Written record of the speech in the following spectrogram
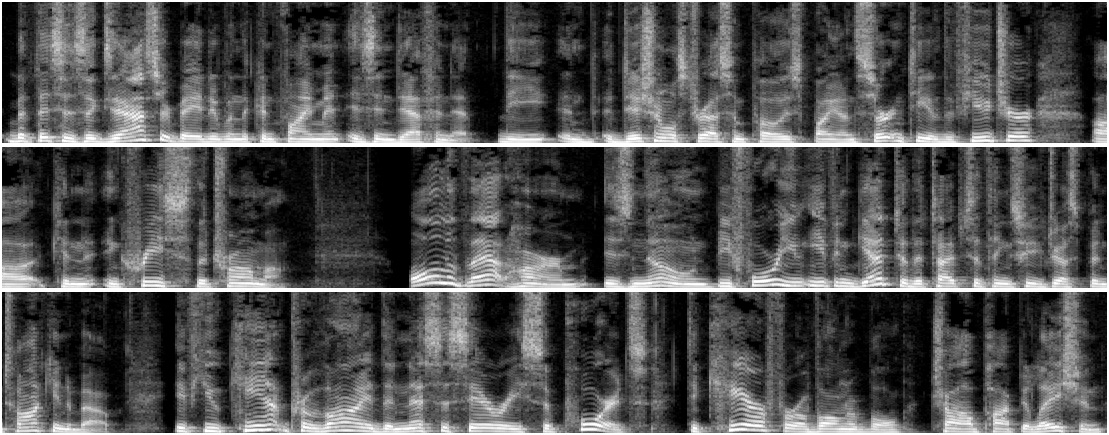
but this is exacerbated when the confinement is indefinite. The in- additional stress imposed by uncertainty of the future uh, can increase the trauma. All of that harm is known before you even get to the types of things we've just been talking about. If you can't provide the necessary supports to care for a vulnerable child population,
